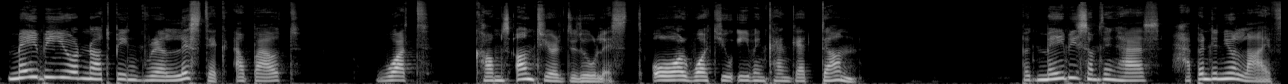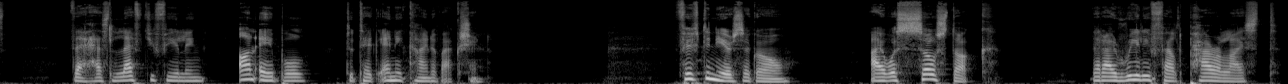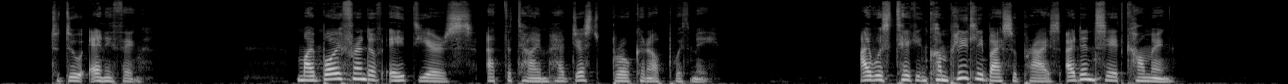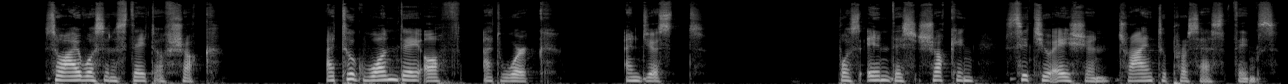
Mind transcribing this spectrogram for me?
Maybe you're not being realistic about what comes onto your to do list or what you even can get done. But maybe something has happened in your life that has left you feeling unable to take any kind of action. 15 years ago, I was so stuck that I really felt paralyzed to do anything. My boyfriend of eight years at the time had just broken up with me. I was taken completely by surprise. I didn't see it coming. So I was in a state of shock. I took one day off at work and just was in this shocking situation trying to process things.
